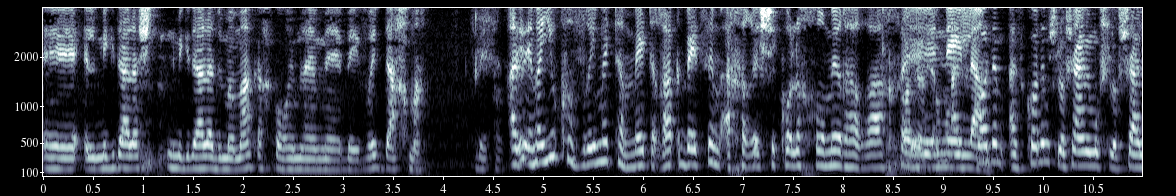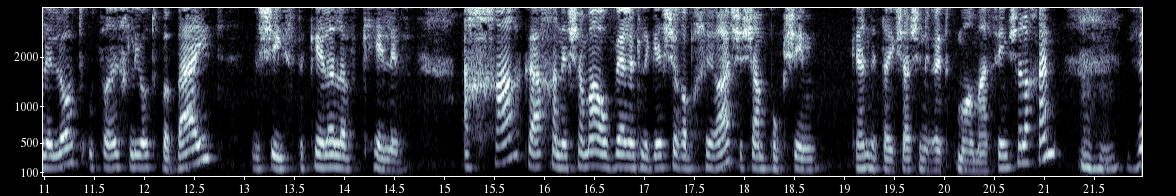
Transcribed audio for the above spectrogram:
אה, אל מגדל, הש... מגדל הדממה, כך קוראים להם אה, בעברית, דחמה. בפרסית. אז הם היו קוברים את המת רק בעצם אחרי שכל החומר הרך אה, אז אז נעלם. קודם, אז קודם שלושה ימים ושלושה לילות הוא צריך להיות בבית ושיסתכל עליו כלב. אחר כך הנשמה עוברת לגשר הבחירה ששם פוגשים כן, את האישה שנראית כמו המעשים שלכם ו,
